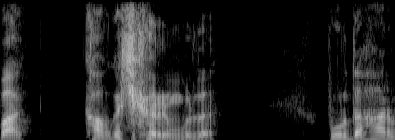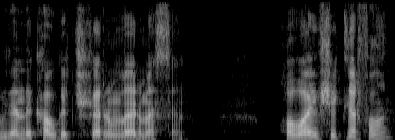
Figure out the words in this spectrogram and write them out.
Bak kavga çıkarırım burada. Burada harbiden de kavga çıkarırım vermezsen. Havai fişekler falan.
